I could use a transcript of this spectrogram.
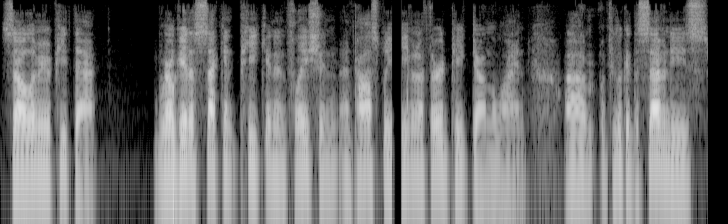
So let me repeat that. We'll get a second peak in inflation and possibly even a third peak down the line. Um, if you look at the 70s,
